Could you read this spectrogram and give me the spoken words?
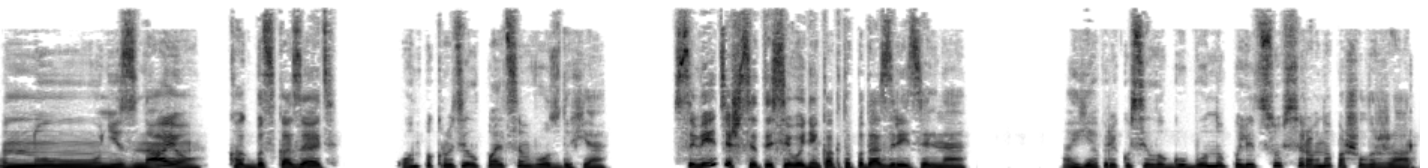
«Ну, не знаю, как бы сказать». Он покрутил пальцем в воздухе. Светишься ты сегодня как-то подозрительно». А я прикусила губу, но по лицу все равно пошел жар.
